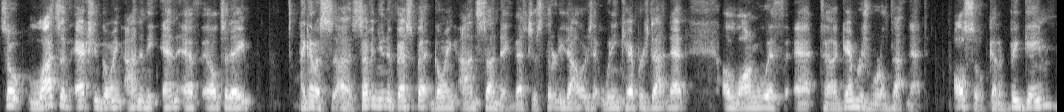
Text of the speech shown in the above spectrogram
So lots of action going on in the NFL today. I got a, a, seven unit best bet going on Sunday. That's just $30 at winningcappers.net, along with at uh, gamblersworld.net also got a big game.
